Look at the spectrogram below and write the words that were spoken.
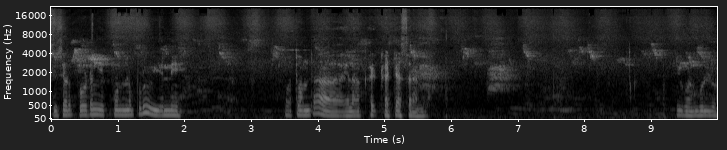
చూసారు ప్రోటీన్ ఎక్కువ ఉన్నప్పుడు ఇవన్నీ మొత్తం అంతా ఇలా కట్- కట్టేస్తారండి. ఈ గుళ్ళు.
